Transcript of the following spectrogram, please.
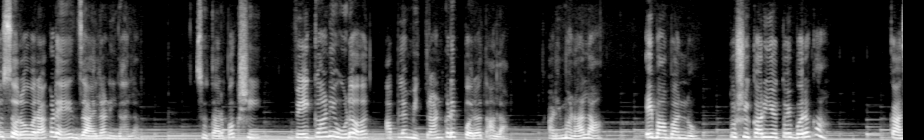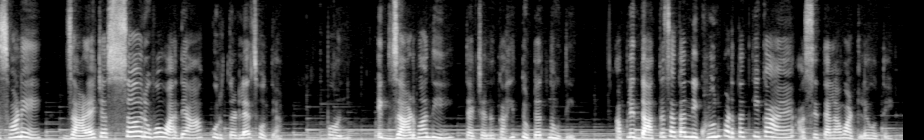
तो सरोवराकडे जायला निघाला. सुतार पक्षी वेगाने उडत आपल्या मित्रांकडे परत आला आणि म्हणाला ए बाबांनो तो शिकारी येतोय बरं का? कासवाने जाळ्याच्या सर्व वाद्या कुरतडल्याच होत्या पण एक जाडवादी त्याच्यानं काही तुटत नव्हती. आपले दातच आता निखळून पडतात की काय असे त्याला वाटले होते.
